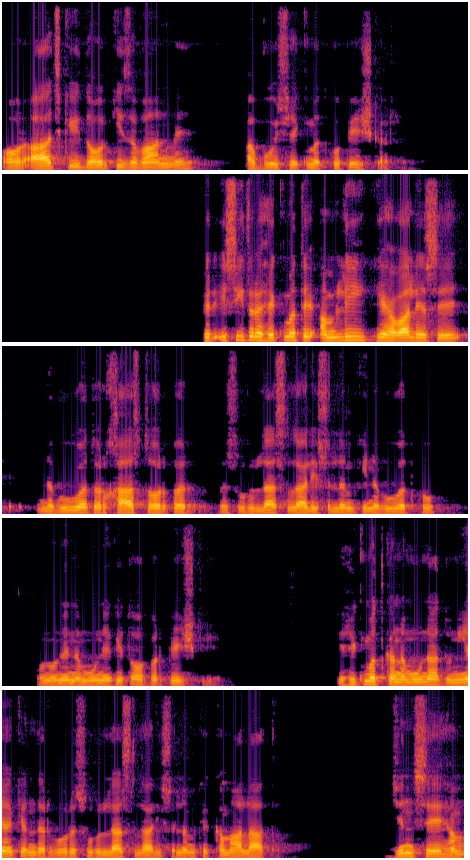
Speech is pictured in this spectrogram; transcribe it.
اور آج کی دور کی زبان میں اب وہ اس حکمت کو پیش کر رہے ہیں۔ پھر اسی طرح حکمت عملی کے حوالے سے نبوت اور خاص طور پر رسول اللہ صلی اللہ علیہ وسلم کی نبوت کو انہوں نے نمونے کے طور پر پیش کیا کہ حکمت کا نمونہ دنیا کے اندر وہ رسول اللہ صلی اللہ علیہ وسلم کے کمالات ہیں۔ جن سے ہم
